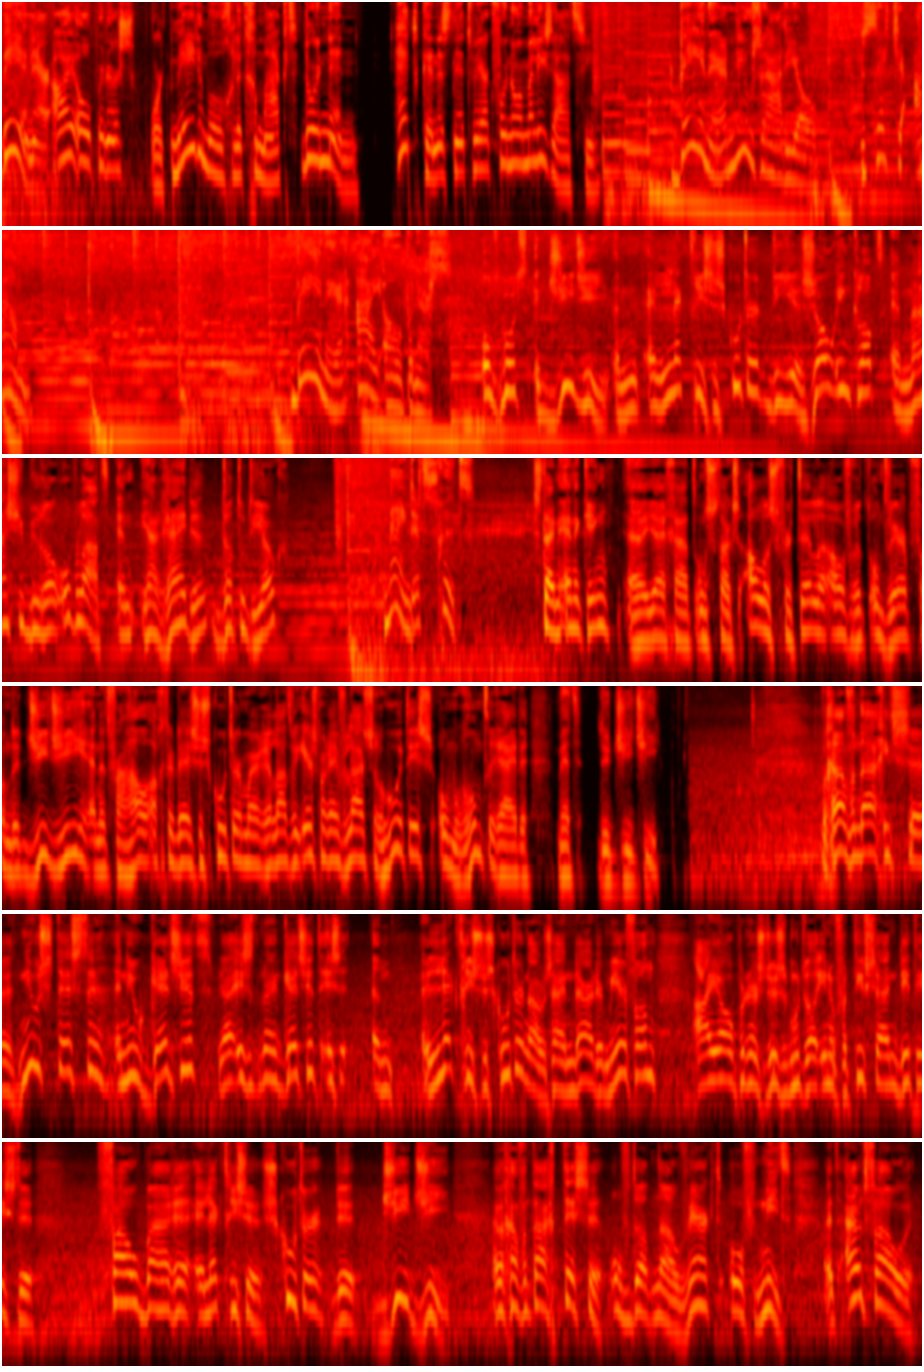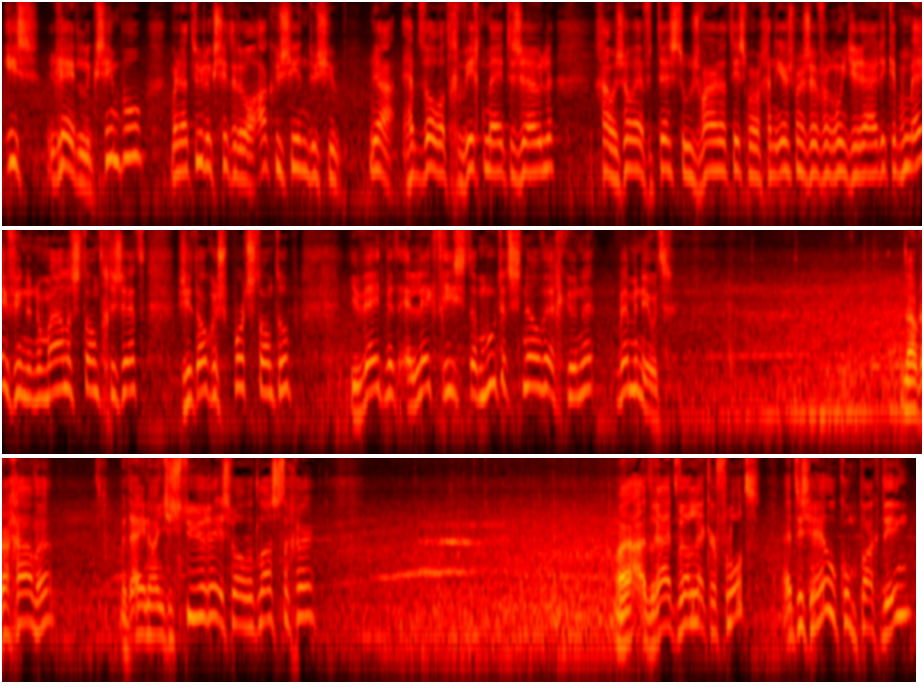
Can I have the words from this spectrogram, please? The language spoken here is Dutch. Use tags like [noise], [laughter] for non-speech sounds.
BNR Eye Openers wordt mede mogelijk gemaakt door NEN, het kennisnetwerk voor normalisatie. BNR Nieuwsradio. Zet je aan. BNR Eye Openers. Ontmoet Gigi, een elektrische scooter die je zo inklapt en naast je bureau oplaadt. En ja, rijden, dat doet hij ook. Meindert Schut. Stijn Enneking, uh, jij gaat ons straks alles vertellen over het ontwerp van de GG en het verhaal achter deze scooter. Maar uh, laten we eerst maar even luisteren hoe het is om rond te rijden met de GG. We gaan vandaag iets uh, nieuws testen, een nieuw gadget. Ja, is het een gadget? Is het een elektrische scooter? Nou, zijn daar er meer van. Eye-openers, dus het moet wel innovatief zijn. Dit is de vouwbare elektrische scooter, de GG. En we gaan vandaag testen of dat nou werkt of niet. Het uitvouwen is redelijk simpel. Maar natuurlijk zitten er wel accu's in. Dus je ja, hebt wel wat gewicht mee te zeulen. Gaan we zo even testen hoe zwaar dat is. Maar we gaan eerst maar eens even een rondje rijden. Ik heb hem even in de normale stand gezet. Er zit ook een sportstand op. Je weet met elektrisch, dan moet het snel weg kunnen. Ben benieuwd. Nou, daar gaan we. Met één handje sturen is wel wat lastiger. Maar het rijdt wel lekker vlot. Het is een heel compact ding.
